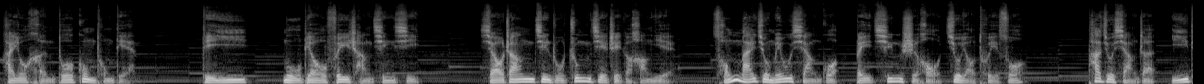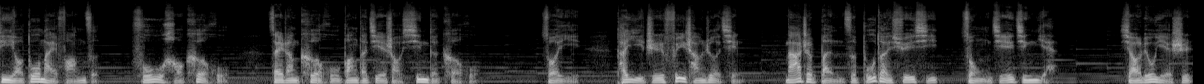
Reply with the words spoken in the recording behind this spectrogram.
还有很多共同点。第一，目标非常清晰。小张进入中介这个行业，从来就没有想过被轻视后就要退缩，他就想着一定要多卖房子，服务好客户，再让客户帮他介绍新的客户。所以他一直非常热情，拿着本子不断学习总结经验。小刘也是，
